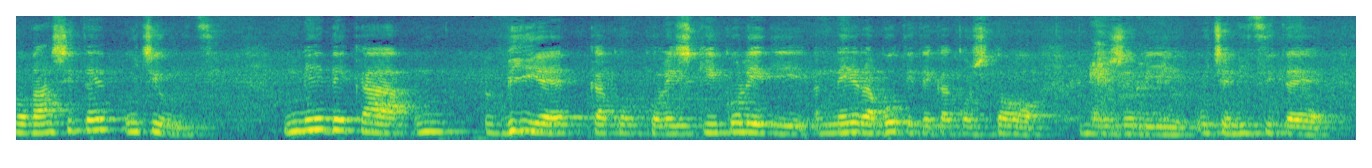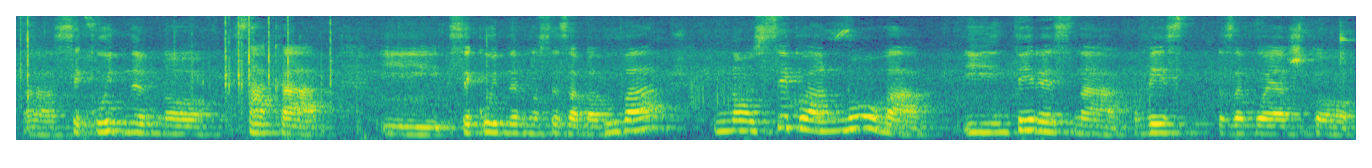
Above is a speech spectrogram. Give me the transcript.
во вашите училници. Не дека вие како колешки и колеги не работите како што може би учениците секојдневно сакаат и секојдневно се забавуваат, но секоја нова и интересна вест за која што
